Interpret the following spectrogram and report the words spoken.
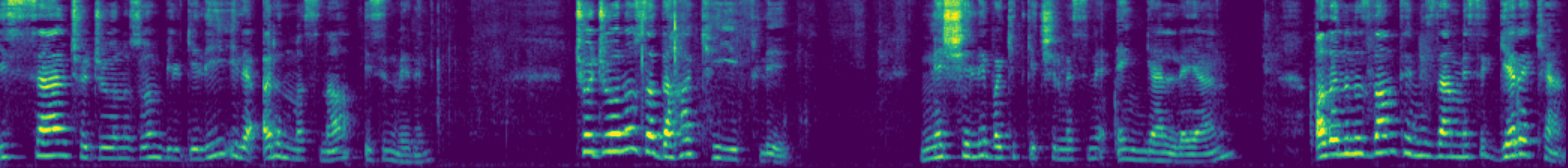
içsel çocuğunuzun bilgeliği ile arınmasına izin verin. Çocuğunuzla daha keyifli, neşeli vakit geçirmesini engelleyen, alanınızdan temizlenmesi gereken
